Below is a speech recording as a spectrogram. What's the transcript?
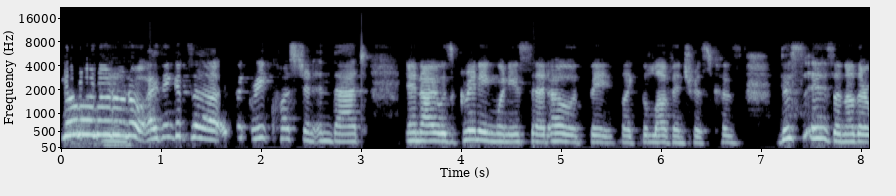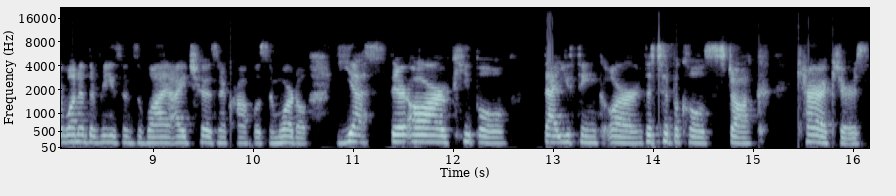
no, no, no, no, no. I think it's a it's a great question in that, and I was grinning when you said, "Oh, they like the love interest," because this is another one of the reasons why I chose Necropolis Immortal. Yes, there are people that you think are the typical stock characters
